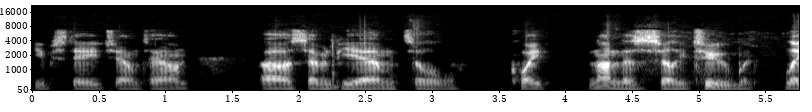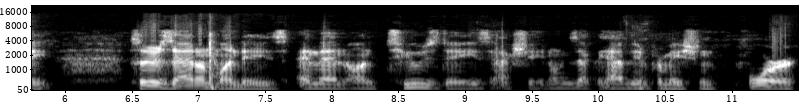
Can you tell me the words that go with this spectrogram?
Cube Stage downtown, uh, 7 p.m. till quite not necessarily two, but late. So there's that on Mondays, and then on Tuesdays, actually, I don't exactly have the information for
